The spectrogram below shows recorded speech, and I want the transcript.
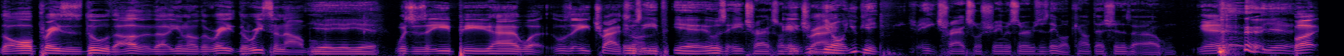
the all praises due. The other, the you know the rate the recent album, Yeah, yeah, yeah. which is an EP. You had what? It was eight tracks. It was EP, yeah, it was eight tracks on Eight it. You track. get you get eight tracks on streaming services. They gonna count that shit as an album. Yeah, Yeah. But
